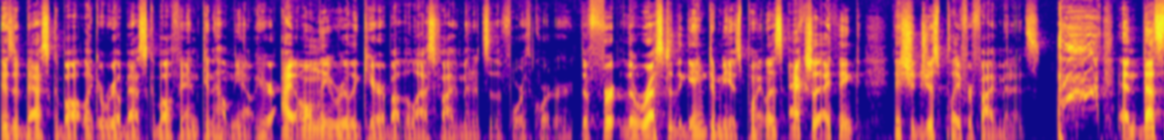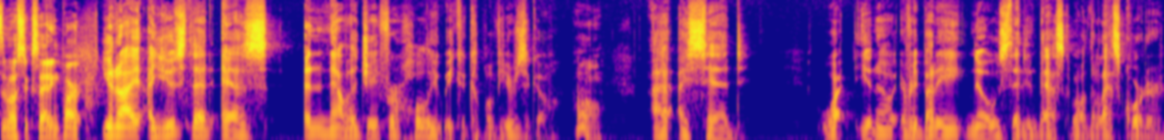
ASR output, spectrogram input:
is a basketball like a real basketball fan can help me out here I only really care about the last 5 minutes of the fourth quarter the fir- the rest of the game to me is pointless actually I think they should just play for 5 minutes and that's the most exciting part You know, I, I used that as an analogy for Holy Week a couple of years ago. oh I, I said, "What you know? Everybody knows that in basketball, the last quarter,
